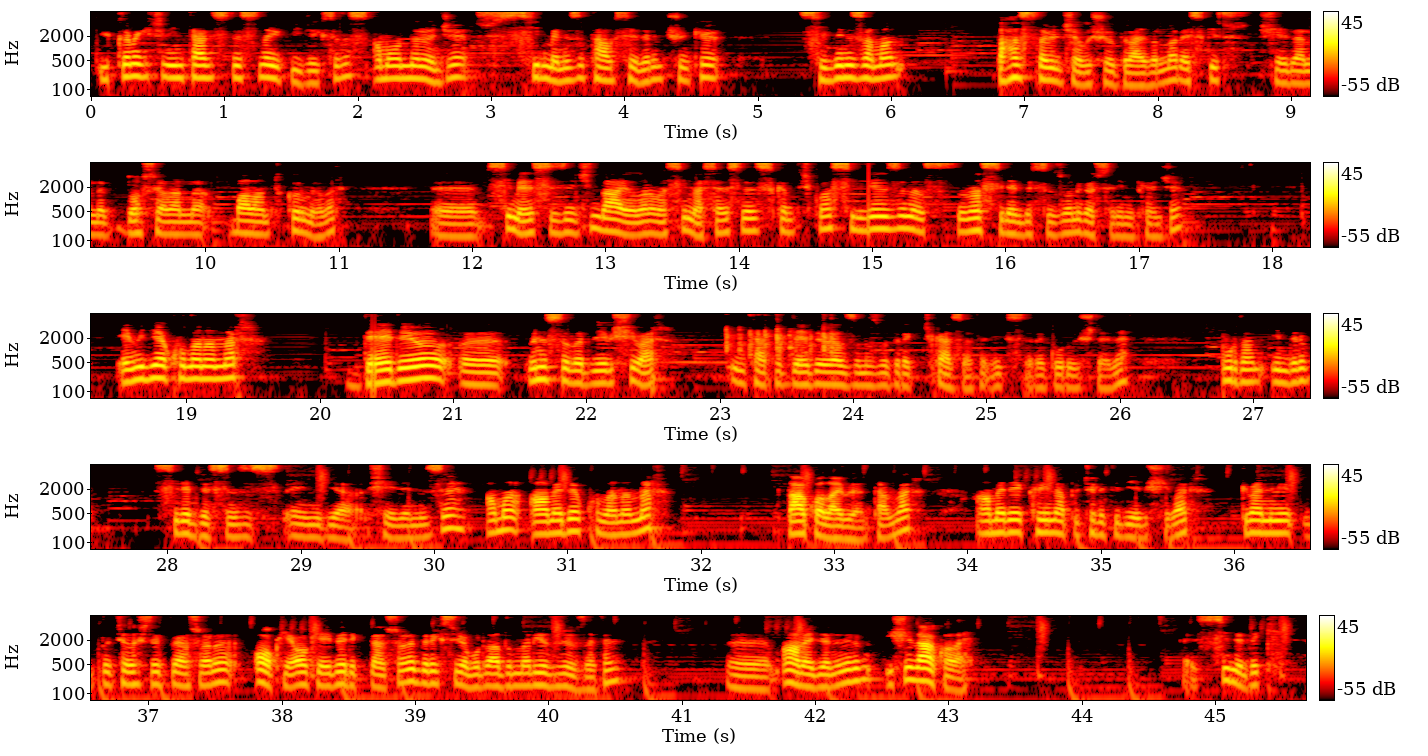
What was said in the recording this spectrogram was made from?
yüklemek için internet sitesine yükleyeceksiniz. Ama ondan önce silmenizi tavsiye ederim. Çünkü sildiğiniz zaman daha stabil çalışıyor driverlar. Eski şeylerle, dosyalarla bağlantı kurmuyorlar. Ee, silmeniz sizin için daha iyi olur ama silmezseniz size sıkıntı çıkmaz. Sileceğinizi nasıl, nasıl silebilirsiniz onu göstereyim ilk önce. Nvidia kullananlar DDO e, Installer diye bir şey var. İnternette DDO yazdığınızda direkt çıkar zaten X'lere, Guru 3D'de. Buradan indirip silebilirsiniz Nvidia şeylerinizi. Ama AMD kullananlar daha kolay bir yöntem var. AMD Cleanup Utility diye bir şey var. Güvenli çalıştıktan sonra okey okey dedikten sonra direkt siliyor. Burada adımları yazıyor zaten. Ee, AMD'lerin işi daha kolay. Evet, sildik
